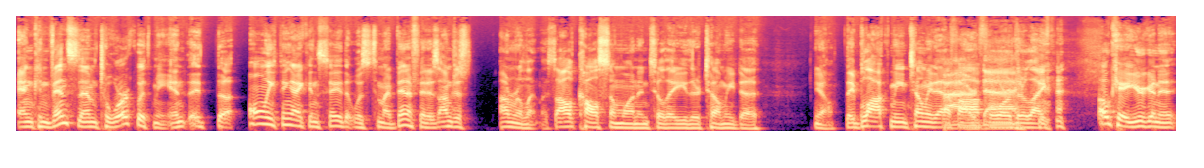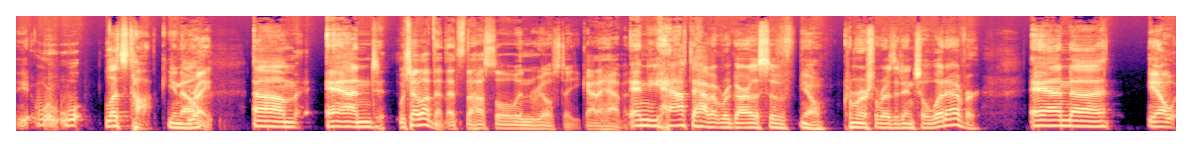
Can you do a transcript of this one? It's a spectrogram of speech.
and convince them to work with me. And it, the only thing I can say that was to my benefit is I'm just I'm relentless. I'll call someone until they either tell me to, you know, they block me, tell me to f or off, or they're like, okay, you're gonna we're, we're, let's talk. You know, Right. Um, and Which I love that. That's the hustle in real estate. You got to have it. and you have to have it regardless of you know commercial residential whatever and uh, you know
